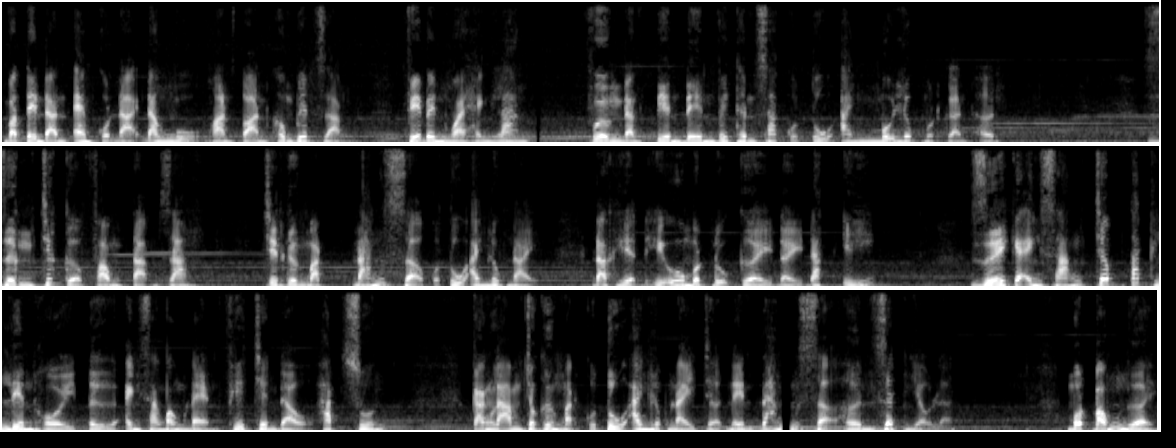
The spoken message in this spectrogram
và tên đàn em của Đại đang ngủ hoàn toàn không biết rằng phía bên ngoài hành lang, Phương đang tiến đến với thân xác của Tú Anh mỗi lúc một gần hơn. Dừng trước cửa phòng tạm giam, trên gương mặt đáng sợ của Tú Anh lúc này đã hiện hữu một nụ cười đầy đắc ý. Dưới cái ánh sáng chớp tắt liên hồi từ ánh sáng bóng đèn phía trên đầu hắt xuống, càng làm cho gương mặt của Tú Anh lúc này trở nên đáng sợ hơn rất nhiều lần. Một bóng người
